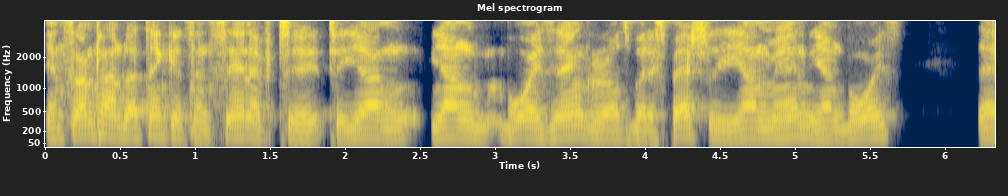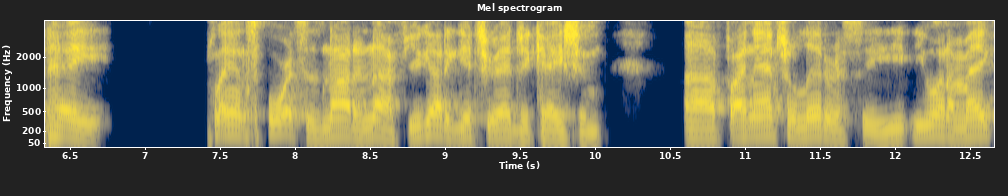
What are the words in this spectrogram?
and sometimes I think it's incentive to to young young boys and girls, but especially young men, young boys, that hey, playing sports is not enough. You got to get your education, uh, financial literacy. You, you want to make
